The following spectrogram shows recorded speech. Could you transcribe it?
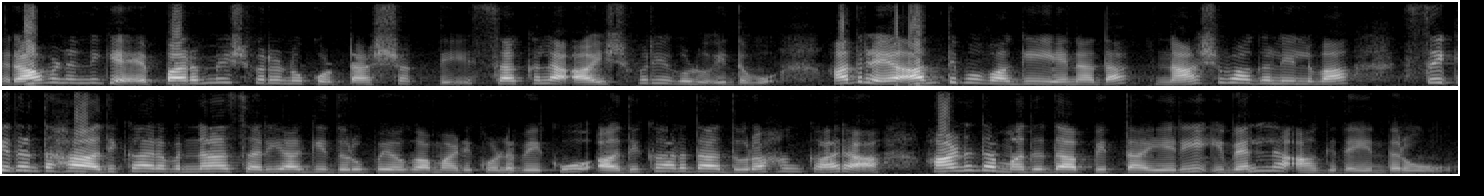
ರಾವಣನಿಗೆ ಪರಮೇಶ್ವರನು ಕೊಟ್ಟ ಶಕ್ತಿ, ಸಕಲ ಐಶ್ವರ್ಯಗಳು ಇದ್ದವು. ಆದರೆ ಅಂತಿಮವಾಗಿ ಏನಾದ? ನಾಶವಾಗಲಿಲ್ವಾ? ಸಿಕ್ಕಿದಂತಹ ಅಧಿಕಾರವನ್ನ ಸರಿಯಾಗಿ ದುರುಪಯೋಗ ಮಾಡಿಕೊಳ್ಳಬೇಕು. ಅಧಿಕಾರದ ದುರಹಂಕಾರ, ಹಣದ ಮದದ ಪಿತ್ತ ಏರಿ ಇವೆಲ್ಲ ಆಗಿದೆ ಎಂದರು.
